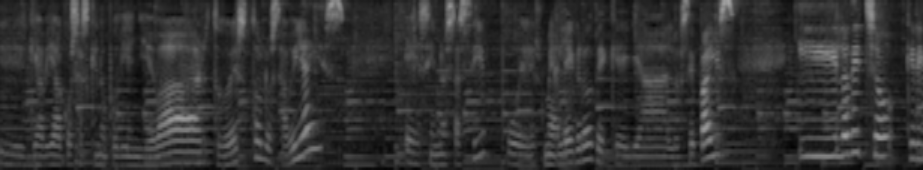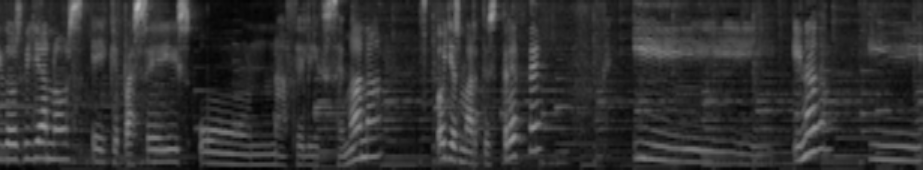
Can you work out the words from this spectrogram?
eh, que había cosas que no podían llevar? ¿Todo esto lo sabíais? Eh, si no es así, pues me alegro de que ya lo sepáis. Y lo dicho, queridos villanos, eh, que paséis una feliz semana. Hoy es martes 13 y, y nada, y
